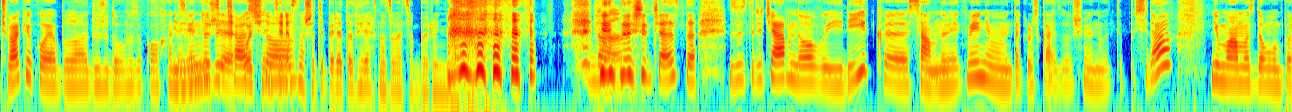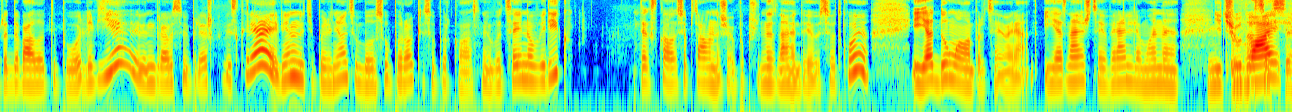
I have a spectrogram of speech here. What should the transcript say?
чувак, якого я була дуже довго закохана. Извините, він дуже часто... Очень интересно, що тепер этот грех називається байронізм. Він дуже часто зустрічав новий рік сам. Ну, як мінімум, він так розказував, що він типу сідав, йому мама з дому передавала типу олів'є, він брав собі пляшку віскаря, і він ну, типу, для нього це було супер рок і супер класно. І оцей новий рік. Так склалося обставини, що я поки що не знаю, де я його святкую. І я думала про цей варіант. І я знаю, що цей варіант для мене не чудо вай... зовсім.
